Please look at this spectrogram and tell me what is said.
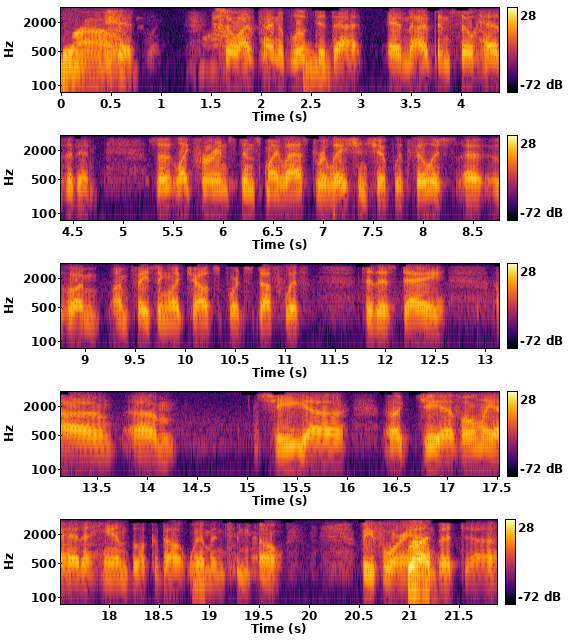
Wow. so I've kind of looked at that and I've been so hesitant. So like for instance, my last relationship with Phyllis, uh, who I'm I'm facing like child support stuff with to this day, uh, um, she, uh, uh, gee, if only I had a handbook about women to know beforehand. Right. But uh,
